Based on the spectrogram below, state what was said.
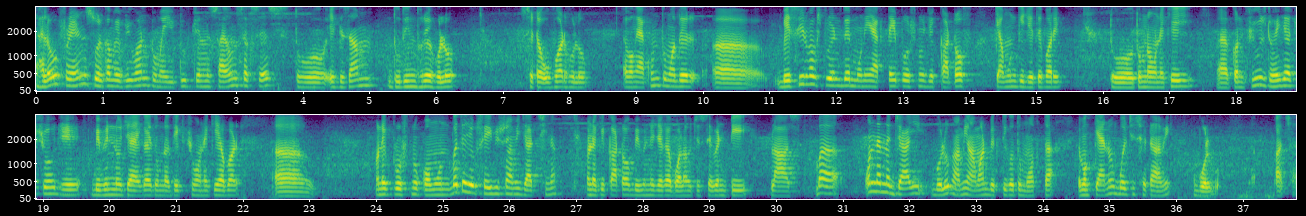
Hello friends welcome everyone to my YouTube channel Sayan success তো exam দুদিন ধরে হলো, সেটা ওভার হলো। এবং এখন তোমাদের বেশিরভাগ স্টুডেন্টদের মনে একটাই প্রশ্ন যে কাট অফ কেমন কি যেতে পারে। তো তোমরা অনেকেই কনফিউজড হয়ে যাচ্ছ যে বিভিন্ন জায়গায় তোমরা দেখছ অনেকে আবার অনেক প্রশ্ন কমন বা যাই হোক, সেই বিষয়ে আমি যাচ্ছি না। অনেকে কাট অফ বিভিন্ন জায়গায় বলা হচ্ছে সেভেন্টি প্লাস বা অন্যান্য যাই বলুক আমি আমার ব্যক্তিগত মতটা এবং কেন বলছি সেটা আমি বলব। আচ্ছা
